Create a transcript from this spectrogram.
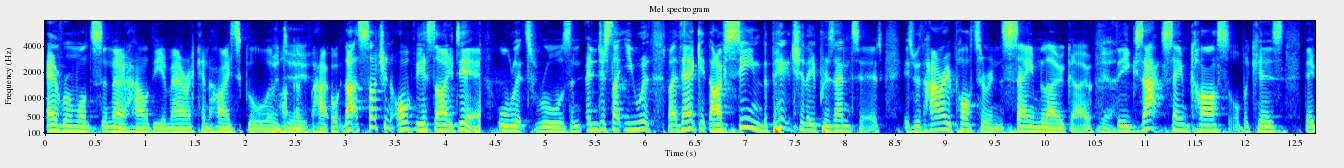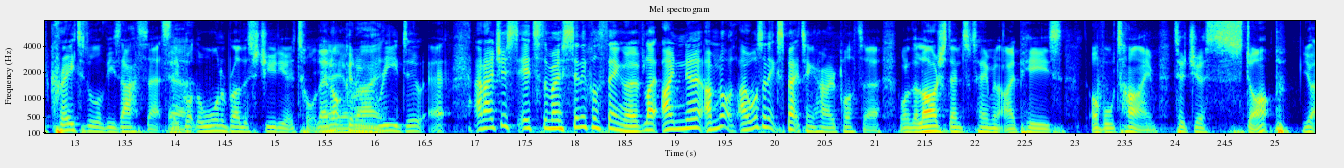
everyone wants to know how the American high school. Of, of how, that's such an obvious idea. All its rules and, and just like you would like they're I've seen the picture they presented is with Harry Potter in the same logo, Yeah. the exact same castle because they've created all of these assets. They've got the Warner Brothers studio tour. They're Yeah, not going right. to redo it. And I just it's the most cynical thing of like I know I'm not I wasn't expecting Harry Potter, one of the largest entertainment IPs of all time, to just stop You're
